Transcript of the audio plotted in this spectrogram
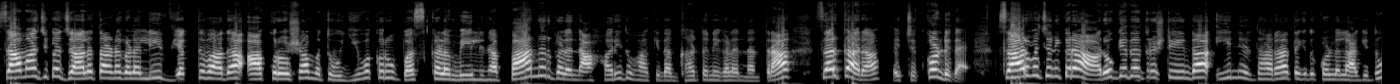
ಸಾಮಾಜಿಕ ಜಾಲತಾಣಗಳಲ್ಲಿ ವ್ಯಕ್ತವಾದ ಆಕ್ರೋಶ ಮತ್ತು ಯುವಕರು ಬಸ್ಗಳ ಮೇಲಿನ ಬ್ಯಾನರ್ಗಳನ್ನ ಹರಿದು ಹಾಕಿದ ಘಟನೆಗಳ ನಂತರ ಸರ್ಕಾರ ಎಚ್ಚೆತ್ತುಕೊಂಡಿದೆ ಸಾರ್ವಜನಿಕರ ಆರೋಗ್ಯದ ದೃಷ್ಟಿಯಿಂದ ಈ ನಿರ್ಧಾರ ತೆಗೆದುಕೊಳ್ಳಲಾಗಿದ್ದು,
